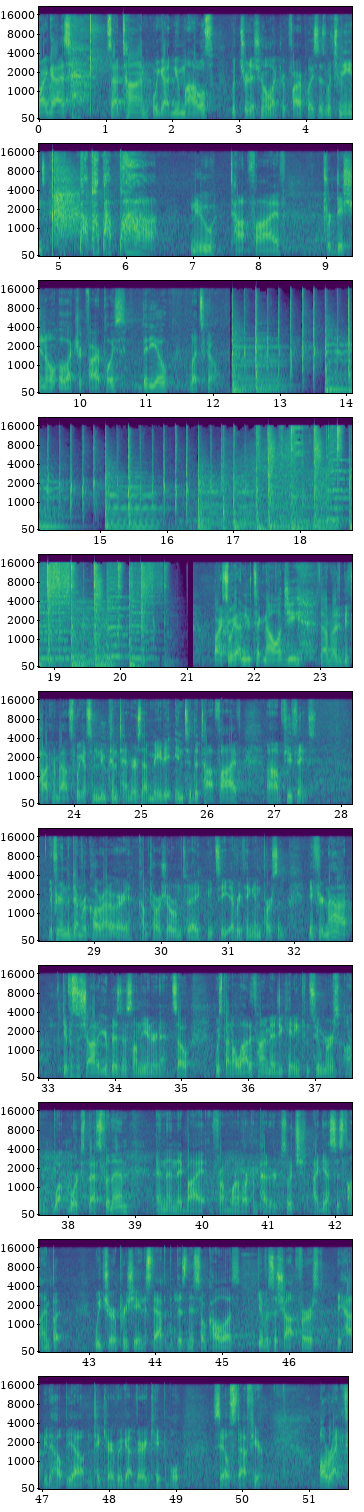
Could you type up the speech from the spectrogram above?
All right, guys, it's that time. We got new models with traditional electric fireplaces, which means bah, bah, bah, bah, new top five traditional electric fireplace video. Let's go. All right, so we got new technology that I'm going to be talking about. So we got some new contenders that made it into the top five. A uh, few things. If you're in the Denver, Colorado area, come to our showroom today. You can see everything in person. If you're not, give us a shot at your business on the internet. So we spend a lot of time educating consumers on what works best for them, and then they buy it from one of our competitors, which I guess is fine, but we'd sure appreciate a stab at the business. So call us, give us a shot first, be happy to help you out and take care of you. We've got very capable sales staff here. All right.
